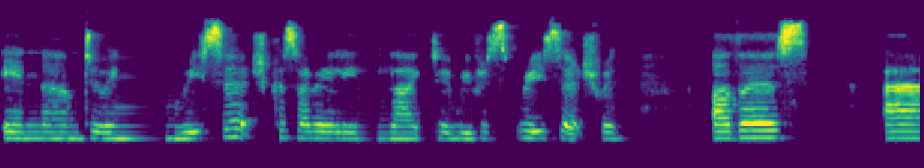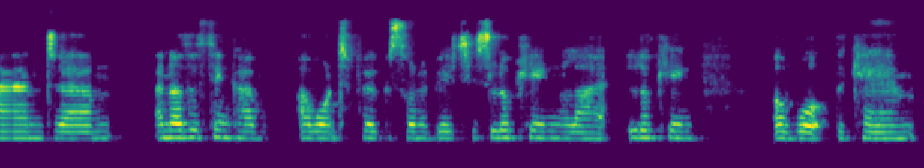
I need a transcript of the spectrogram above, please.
in um, doing research because I really like doing research with others. And um, another thing I, I want to focus on a bit is looking like looking at what the KM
